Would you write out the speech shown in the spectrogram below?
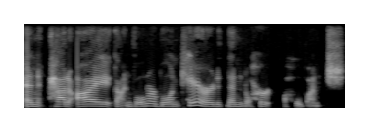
And had I gotten vulnerable and cared, then it'll hurt a whole bunch.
